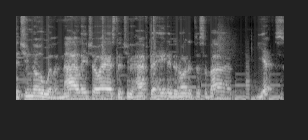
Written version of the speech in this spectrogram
that you know will annihilate your ass that you have to hate it in order to survive. Yes.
